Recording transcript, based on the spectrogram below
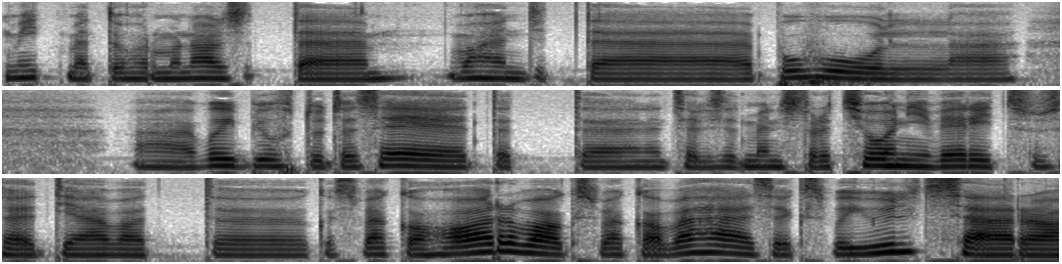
mitmete hormonaalsete vahendite puhul äh, võib juhtuda see, et, et need sellised menstruatsiooniveritsused jäävad kas väga harvaks, väga väheseks või üldse ära,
